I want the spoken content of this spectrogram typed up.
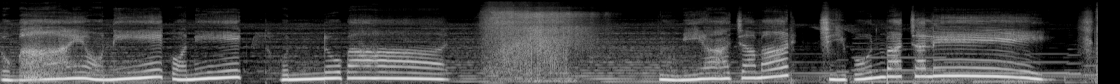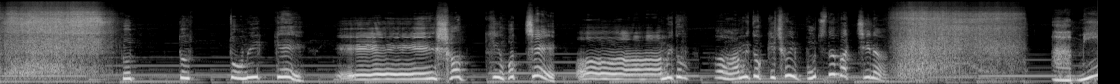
তোমায় অনেক অনেক ধন্যবাদ। তুমি আজ আমার জীবন বাঁচালে। তুমি কে? সব কি হচ্ছে? আমি তো আমি তো কিছুই বুঝতে পারছি না। আমি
